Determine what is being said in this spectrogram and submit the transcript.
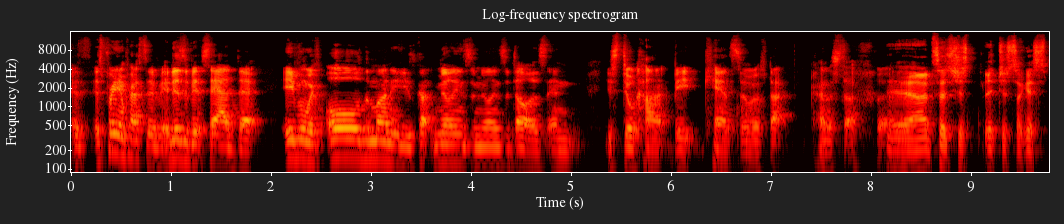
it's, it's pretty impressive. It is a bit sad that even with all the money, you've got millions and millions of dollars, and you still can't beat cancer with that kind of stuff. But Yeah, it's, it's just it just I guess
